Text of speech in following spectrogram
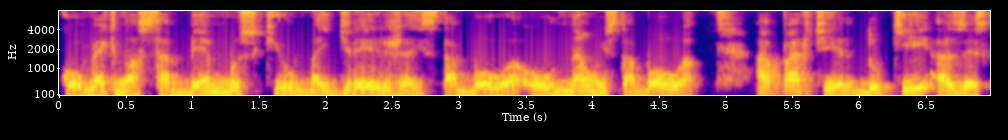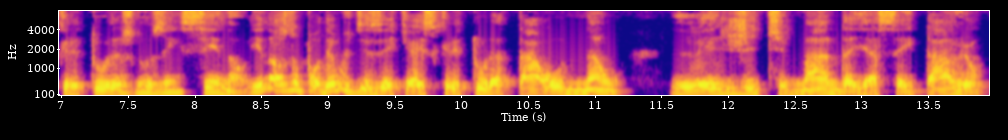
Como é que nós sabemos que uma igreja está boa ou não está boa? A partir do que as escrituras nos ensinam. E nós não podemos dizer que a escritura está ou não legitimada e aceitável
